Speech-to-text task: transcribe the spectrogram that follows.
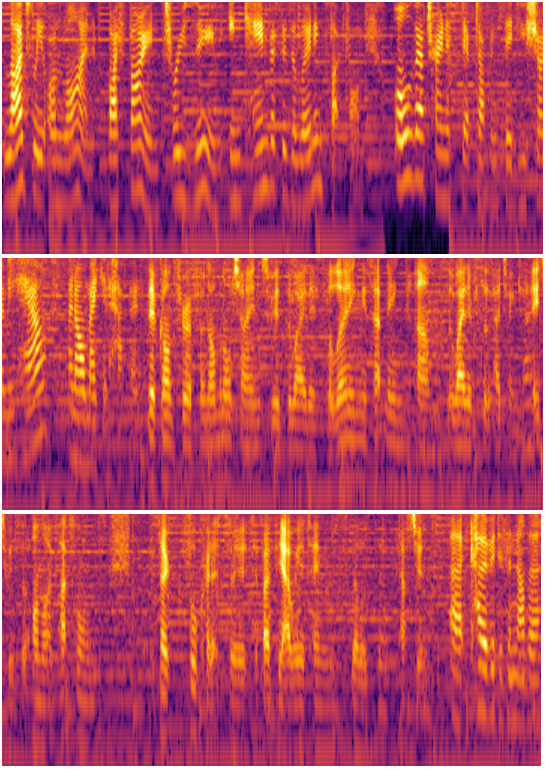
largely online, by phone, through Zoom, in Canvas as a learning platform. All of our trainers stepped up and said, you show me how and I'll make it happen. They've gone through a phenomenal change with the way their sort of learning is happening, um, the way they've sort of had to engage with sort of online platforms. So full credit to, to both the Atwea team as well as the, our students. Uh, COVID is another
